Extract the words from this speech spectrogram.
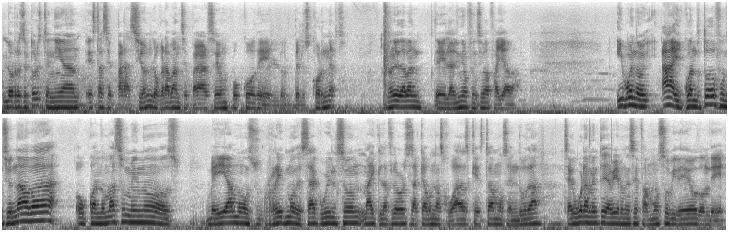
los receptores tenían esta separación, lograban separarse un poco de, de los corners. No le daban, eh, la línea ofensiva fallaba. Y bueno, ah, y cuando todo funcionaba, o cuando más o menos veíamos ritmo de Zach Wilson, Mike LaFleur sacaba unas jugadas que estábamos en duda. Seguramente ya vieron ese famoso video donde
